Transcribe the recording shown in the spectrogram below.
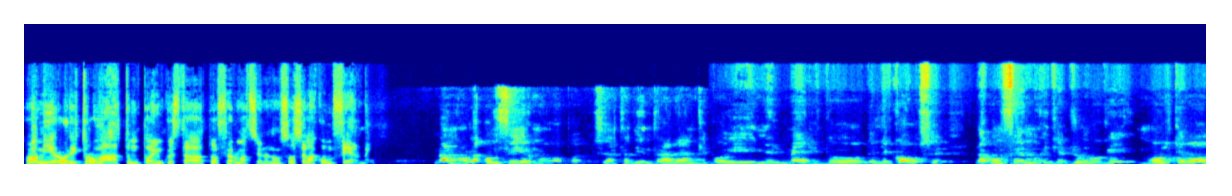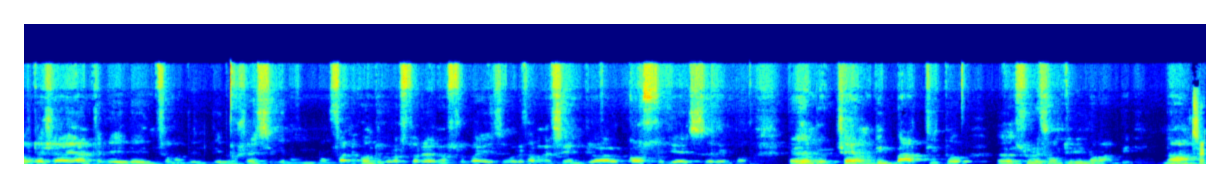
Allora mi ero ritrovato un po' in questa tua affermazione, non so se la confermi. No, no, la confermo, si tratta di entrare anche poi nel merito delle cose, la confermo e ti aggiungo che molte volte c'è anche dei, dei, insomma, dei, dei processi che non, non, fanno conto con la storia del nostro paese. Voglio fare un esempio al costo di essere un po'. Per esempio, c'è un dibattito eh, sulle fonti rinnovabili, no? Sì.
